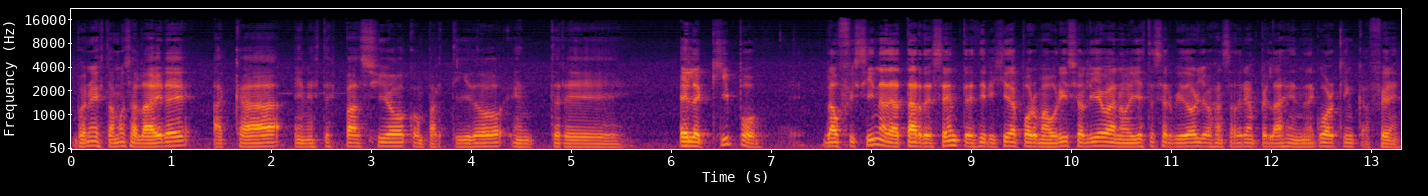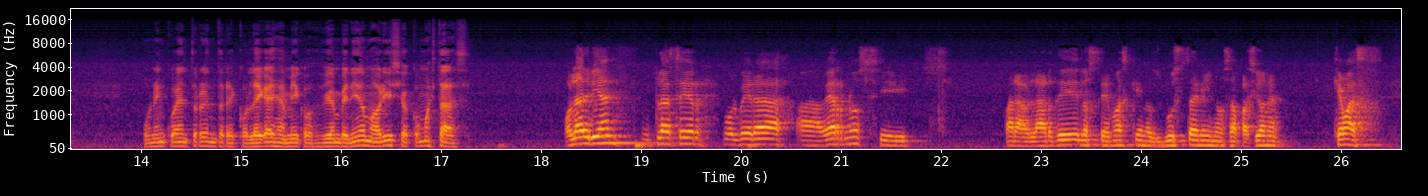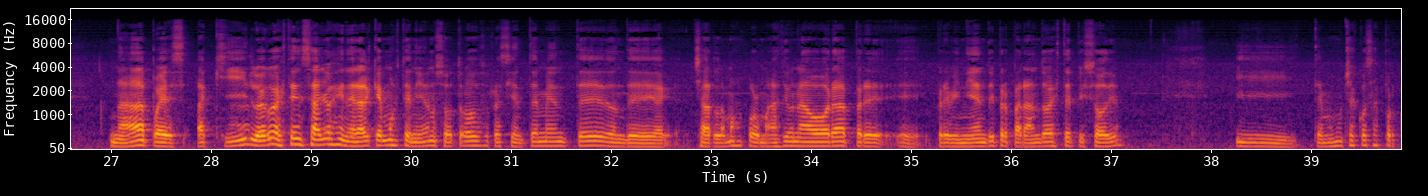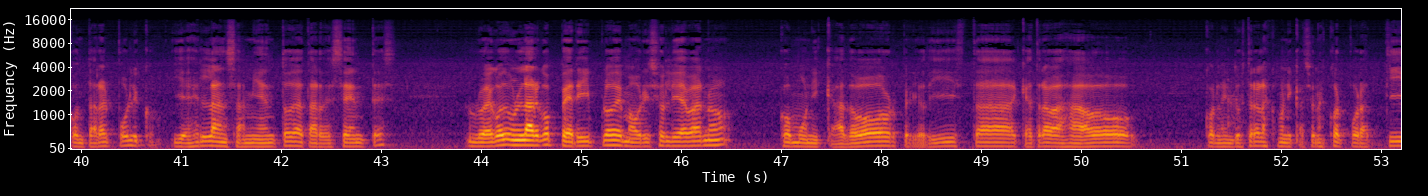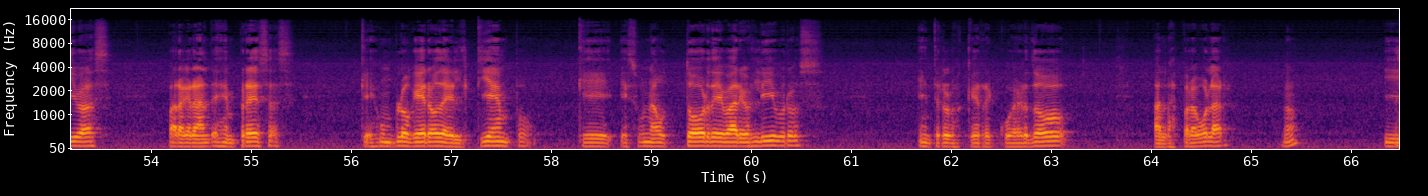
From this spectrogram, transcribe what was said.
Bueno, estamos al aire acá en este espacio compartido entre el equipo, la oficina de Atardecentes dirigida por Mauricio Líbano y este servidor Johan Adrián Pelaje en Networking Café. Un encuentro entre colegas y amigos. Bienvenido Mauricio, ¿cómo estás? Hola Adrián, un placer volver a, a vernos y para hablar de los temas que nos gustan y nos apasionan. ¿Qué más? Nada, pues aquí luego de este ensayo general que hemos tenido nosotros recientemente, donde charlamos por más de una hora eh, previniendo y preparando este episodio, y tenemos muchas cosas por contar al público, y es el lanzamiento de Atardecentes, luego de un largo periplo de Mauricio Liébano, comunicador, periodista, que ha trabajado con la industria de las comunicaciones corporativas para grandes empresas que es un bloguero del tiempo, que es un autor de varios libros, entre los que recuerdo Alas para volar, ¿no? Y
